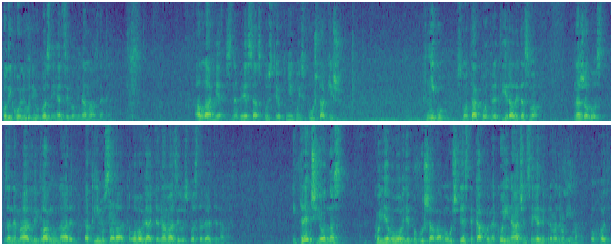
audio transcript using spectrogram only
Koliko ljudi u Bosni i Hercegovini namaz ne klanja. Allah je s nebesa spustio knjigu i spušta kišu. Knjigu smo tako tretirali da smo nažalost, zanemarili glavnu naredbu, a timu salata, obavljajte namaz ili uspostavljajte namaz. I treći odnos koji evo ovdje pokušavamo učiti jeste kako, na koji način se jedni prema drugima obhoditi.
